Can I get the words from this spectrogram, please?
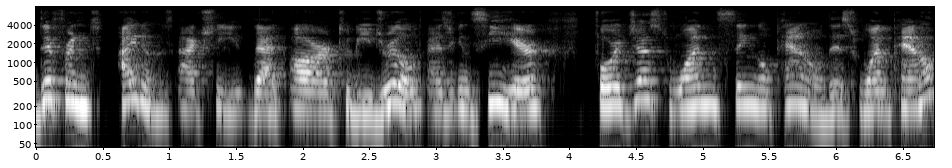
different items actually that are to be drilled. As you can see here, for just one single panel, this one panel,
